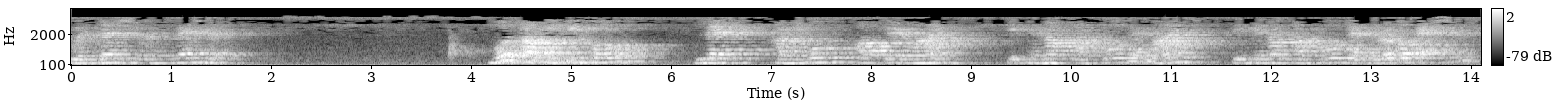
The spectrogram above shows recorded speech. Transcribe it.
with sensual pleasure. Most of the people lack control of their mind. They cannot control their mind. They cannot control their verbal actions.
